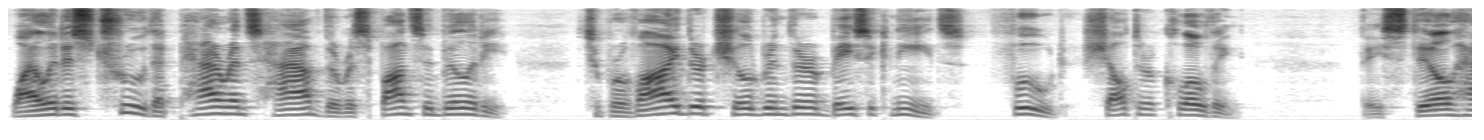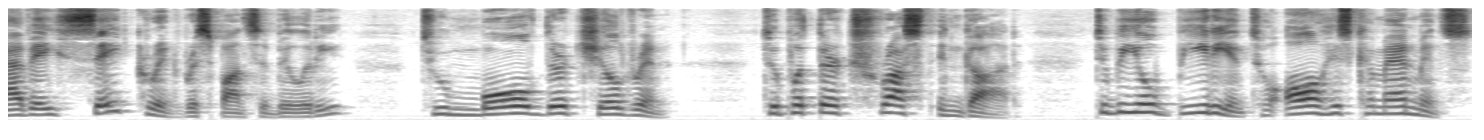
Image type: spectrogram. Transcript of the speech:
While it is true that parents have the responsibility to provide their children their basic needs food, shelter, clothing they still have a sacred responsibility to mold their children, to put their trust in God, to be obedient to all His commandments,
